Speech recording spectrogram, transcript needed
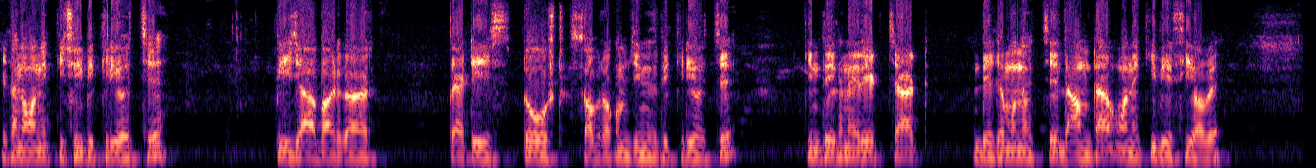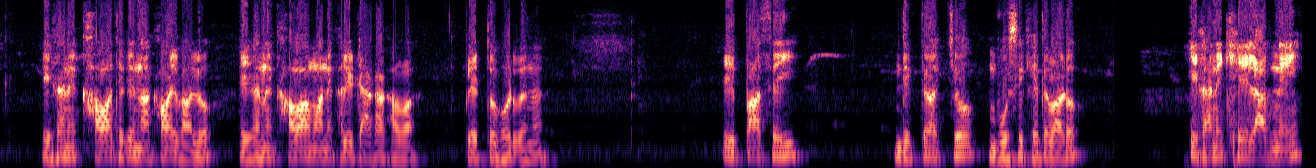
এখানে অনেক কিছুই বিক্রি হচ্ছে পিৎজা বার্গার প্যাটিস, টোস্ট সব রকম জিনিস বিক্রি হচ্ছে। কিন্তু এখানে রেট চার্ট দেখে মনে হচ্ছে দামটা অনেকই বেশি হবে। এখানে খাওয়া থেকে না খাওয়াই ভালো। এখানে খাওয়া মানে খালি টাকা খাওয়া। পেট তো ভরবে না। এই পাশেই দেখতে পাচ্ছ, বসে খেতে পারো। এখানে খেয়ে লাভ নেই।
